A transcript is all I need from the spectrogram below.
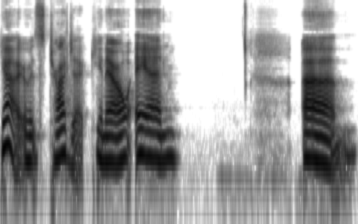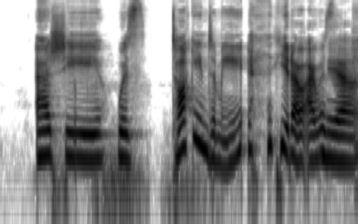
Yeah, it was tragic, you know? And um, as she was talking to me, you know, I was, yeah,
